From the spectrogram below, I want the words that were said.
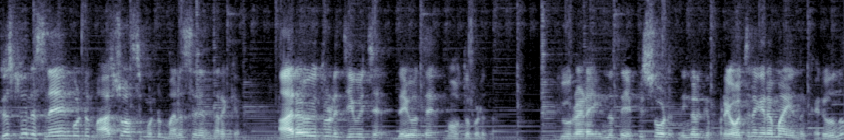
ക്രിസ്തുവിന്റെ സ്നേഹം കൊണ്ടും ആശ്വാസം കൊണ്ടും മനസ്സിനെ നിറയ്ക്കാം. ആരോഗ്യത്തോടെ ജീവിച്ച് ദൈവത്തെ മഹത്വപ്പെടുത്താം. ക്യൂറയുടെ ഇന്നത്തെ എപ്പിസോഡ് നിങ്ങൾക്ക് പ്രയോജനകരമായി എന്ന് കരുതുന്നു.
